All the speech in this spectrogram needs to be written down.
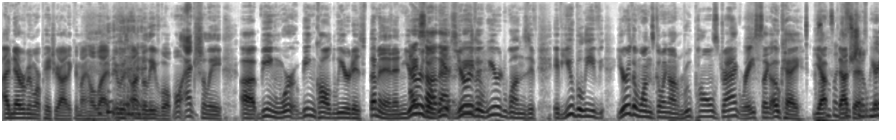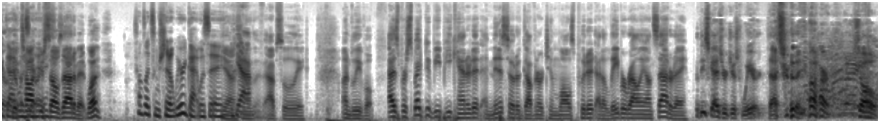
I've never been more patriotic in my whole life. It was unbelievable. Well, actually, uh, being wor- being called weird is feminine, and you're the saw weird, you're the weird ones. If if you believe you're the ones going on RuPaul's Drag Race, like okay, yep, Sounds like that's some it. shit a weird guy You talk say. yourselves out of it. What? Sounds like some shit a weird guy was say. Yeah, Yeah. sounds- absolutely. Unbelievable. As prospective VP candidate and Minnesota Governor Tim Walz put it at a labor rally on Saturday, These guys are just weird. That's who they are. So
